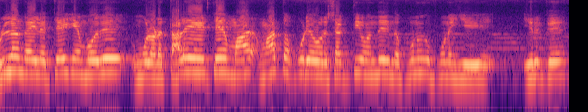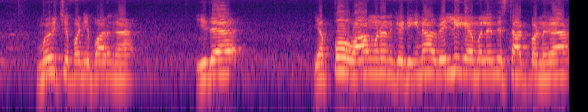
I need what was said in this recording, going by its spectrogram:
உள்ளங்கையில் தேய்க்கும் போது உங்களோட தலையெழுத்தே மா மாற்றக்கூடிய ஒரு சக்தி வந்து இந்த புணுகு பூனைக்கு இருக்குது முயற்சி பண்ணி பாருங்கள் இதை எப்போ வாங்கணும்னு கேட்டிங்கன்னா வெள்ளிக்கிழமையிலேருந்து ஸ்டார்ட் பண்ணுங்கள்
